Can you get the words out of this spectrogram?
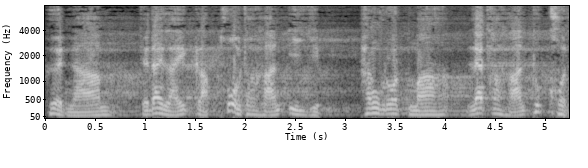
พื่อน้ำจะได้ไหลกลับท่วมทหารอียิปต์ทั้งรถม้าและทหารทุกคน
